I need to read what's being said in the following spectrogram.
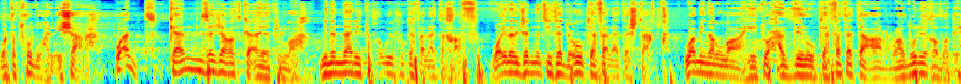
وتطردها الإشارة. وأنت كم زجرتك آية الله؟ من النار تخوفك فلا تخاف. وإلى الجنة تدعوك فلا تشتاق. ومن الله تحذرك فتتعرض لغضبه.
